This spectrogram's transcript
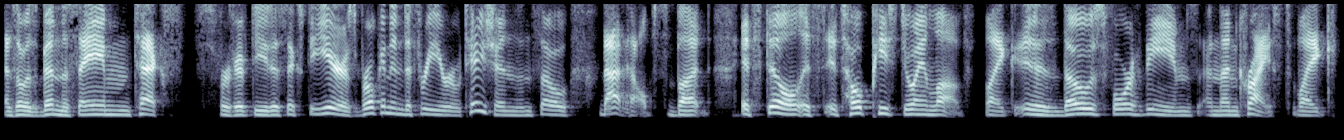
And so it's been the same texts for 50 to 60 years, broken into three rotations. And so that helps. But it's still, it's it's hope, peace, joy, and love. Like is those four themes and then Christ. Like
